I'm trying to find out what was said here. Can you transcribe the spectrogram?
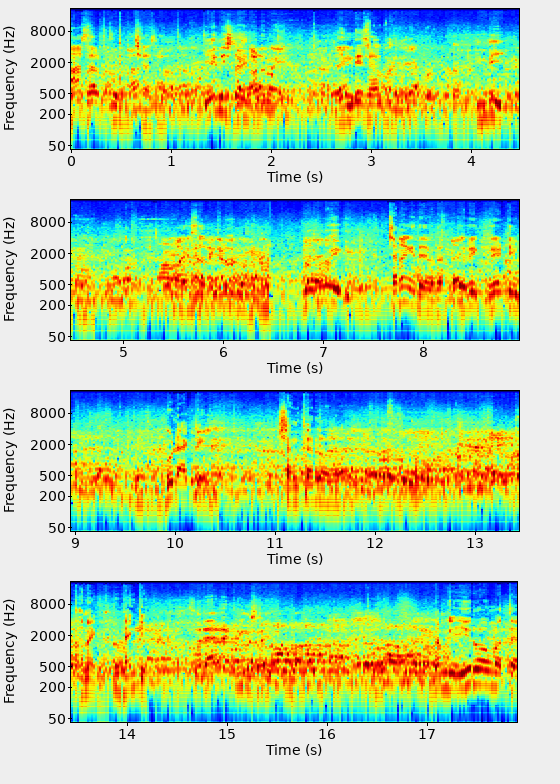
ಹಾಂ ಸರ್ ಫಿಲ್ಮ್ ಏನು ಇಷ್ಟ ಆಯ್ತು? ಹಿಂದಿ ಸರ್. ಹಿಂದಿ. ಚೆನ್ನಾಗಿದೆ ಅವರ very creative good acting Shankar ಅವರು. ಚೆನ್ನಾಗಿದೆ. ಥ್ಯಾಂಕ್ ಯು ಸರ್ ನಮಗೆ ಹೀರೋ ಮತ್ತು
